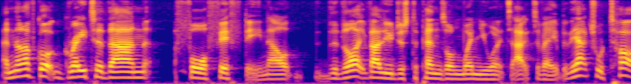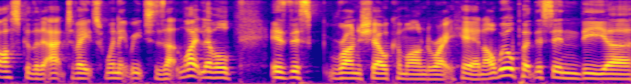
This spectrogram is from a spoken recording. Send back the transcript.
And then I've got greater than 450. Now, the light value just depends on when you want it to activate, but the actual task that it activates when it reaches that light level is this run shell command right here. And I will put this in the uh,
